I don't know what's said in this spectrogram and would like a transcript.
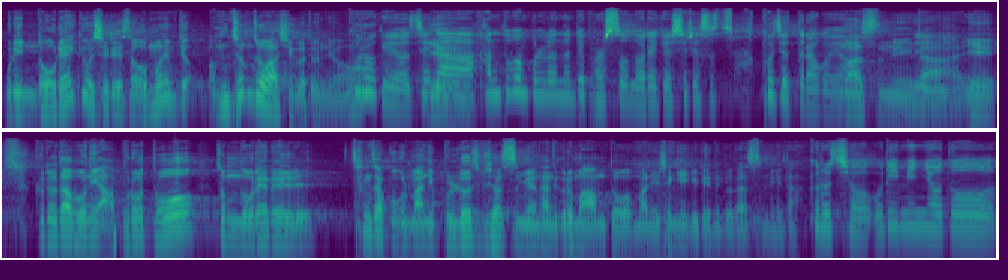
우리 노래 교실에서 어머님들이 엄청 좋아하시거든요. 그러게요. 제가 예. 한두 번 불렀는데 벌써 노래 교실에서 쫙 퍼졌더라고요. 맞습니다. 예. 그러다 보니 앞으로 더 좀 노래를 창작곡을 많이 불러주셨으면 하는 그런 마음도 많이 생기게 되는 것 같습니다. 그렇죠. 우리 민요도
